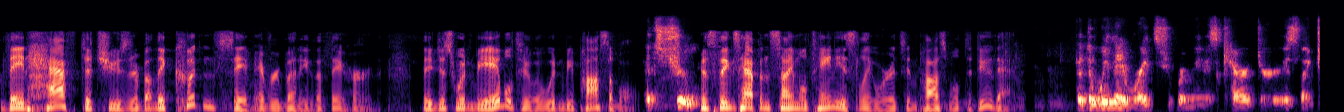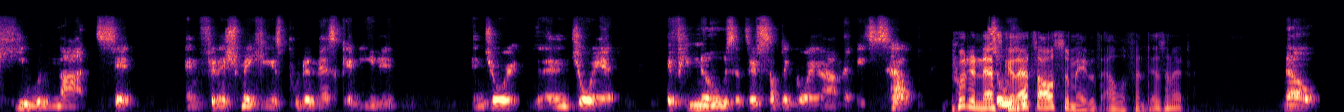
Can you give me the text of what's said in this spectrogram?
they'd have to choose their but they couldn't save everybody that they heard they just wouldn't be able to it wouldn't be possible it's true. because things happen simultaneously where it's impossible to do that But the way they write Superman as character is like he would not sit and finish making his puttanesca and eat it, enjoy it, and enjoy it if he knows that there's something going on that needs his help. puttanesca So he- that's also made with elephant isn't it No.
